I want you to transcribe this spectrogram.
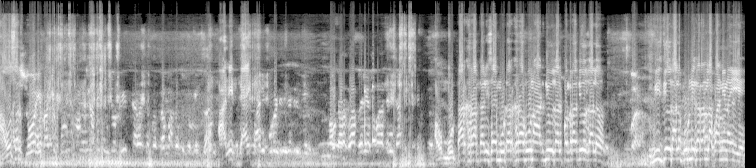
अहो सर आणि अहो मोटार खराब झाली साहेब. मोटार खराब होऊन आठ दिवस झाले पंधरा दिवस झालं. वीस दिवस झालं पूर्णीकरणला पाणी नाहीये.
